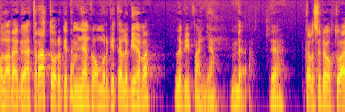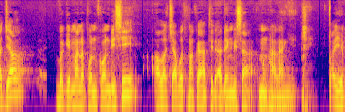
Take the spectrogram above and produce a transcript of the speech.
olahraga teratur, kita menyangka umur kita lebih apa? lebih panjang. Tidak. Ya. Kalau sudah waktu ajal, bagaimanapun kondisi, Allah cabut maka tidak ada yang bisa menghalangi. Taib.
